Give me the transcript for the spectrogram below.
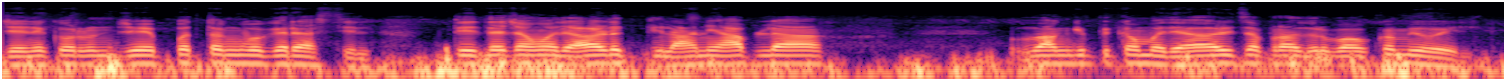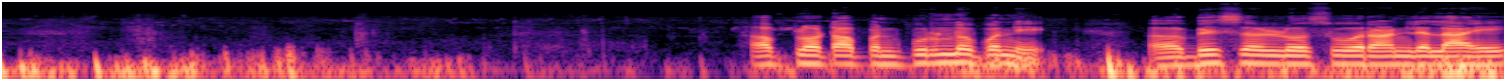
जेणेकरून जे पतंग वगैरे असतील ते त्याच्यामध्ये अडकतील आणि आपल्या वांगी पिकामध्ये अळीचा प्रादुर्भाव कमी होईल. हा प्लॉट आपण पूर्णपणे भेसळ डोसवर आणलेला आहे.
